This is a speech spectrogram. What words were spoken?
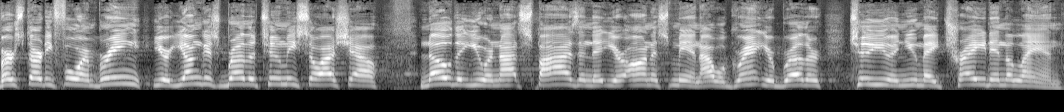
Verse 34 And bring your youngest brother to me, so I shall know that you are not spies and that you're honest men. I will grant your brother to you, and you may trade in the land.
